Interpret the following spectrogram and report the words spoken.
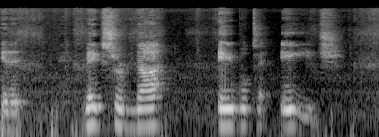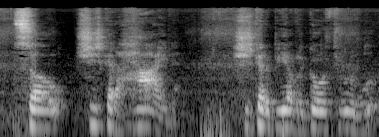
and it makes her not able to age. So she's going to hide. She's going to be able to go through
